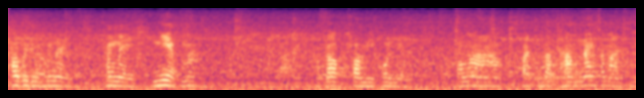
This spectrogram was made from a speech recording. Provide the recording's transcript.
ข้าไปดูข้างในข้างในเงียบมาก แล้วก็พอมีคนเนี่ยเขามาปฏิบัติธรรมนั่งสมาธิ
